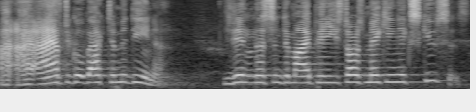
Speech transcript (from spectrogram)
I, I have to go back to Medina. You didn't listen to my opinion. He starts making excuses.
